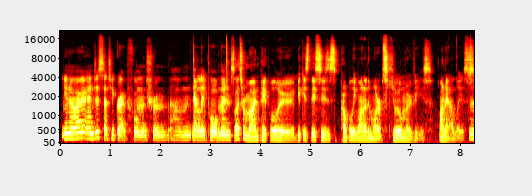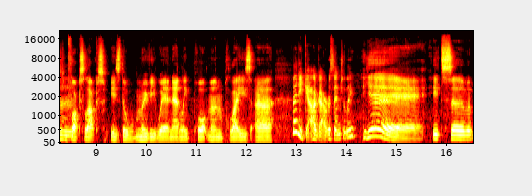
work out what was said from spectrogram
you know, and just such a great performance from um, Natalie Portman. So let's remind people who, because this is probably one of the more obscure movies on our list. Hmm. Vox Lux is the movie where Natalie Portman plays a Lady Gaga, essentially. Yeah, it's a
